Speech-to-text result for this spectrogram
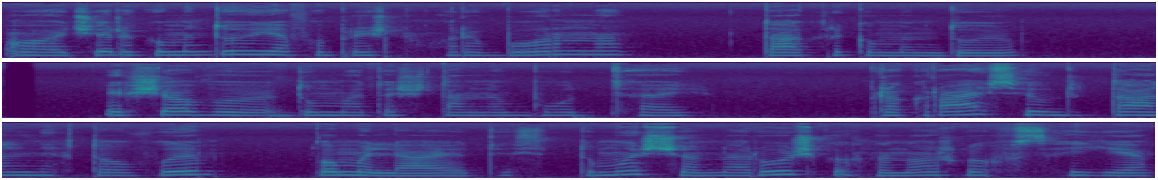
О, чи рекомендую я фабричного реборна? Так, рекомендую. Якщо ви думаєте, що там не буде прокрасів детальних, то ви помиляєтесь, тому що на ручках, на ножках все є.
